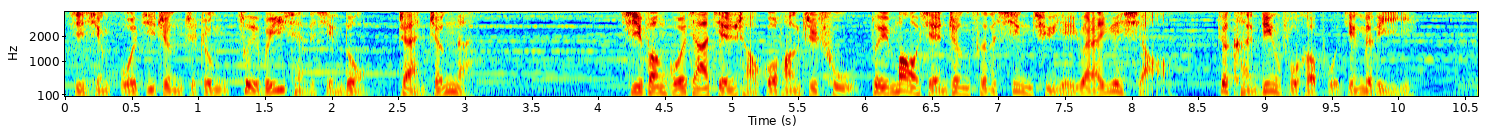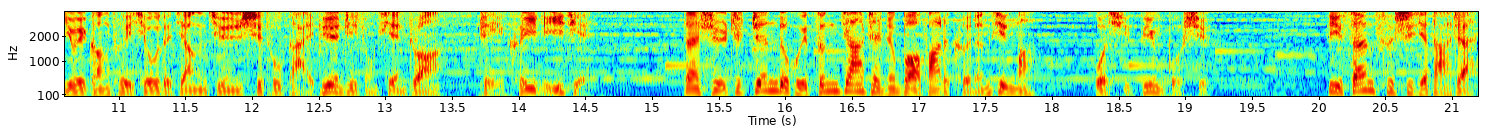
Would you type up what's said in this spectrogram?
进行国际政治中最危险的行动——战争呢？西方国家减少国防支出，对冒险政策的兴趣也越来越小，这肯定符合普京的利益。一位刚退休的将军试图改变这种现状，这也可以理解。但是，这真的会增加战争爆发的可能性吗？或许并不是。第三次世界大战，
